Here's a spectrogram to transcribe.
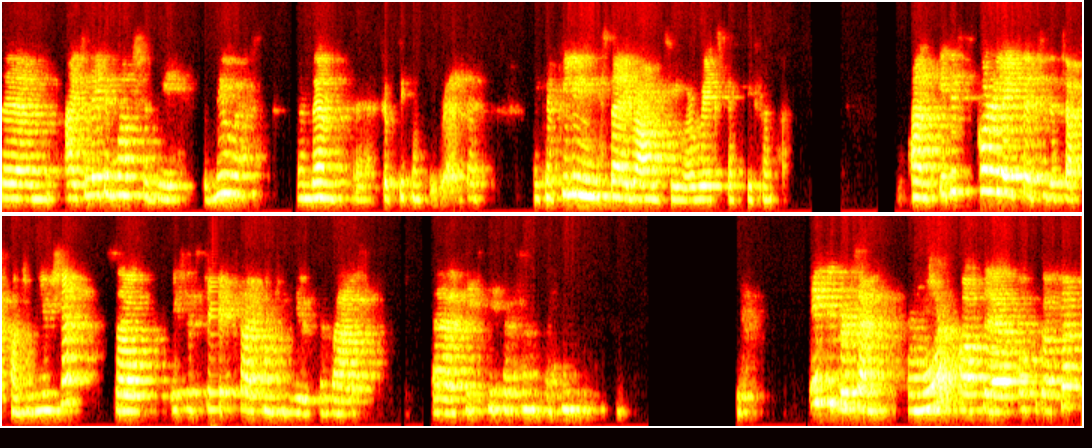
the isolated one should be the bluest, and then uh, subsequently red. We can fill in this diagram to where we expect different types. And it is correlated to the flux contribution. So if the stripped star contributes about 60%, uh, 80% or more of the optical flux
